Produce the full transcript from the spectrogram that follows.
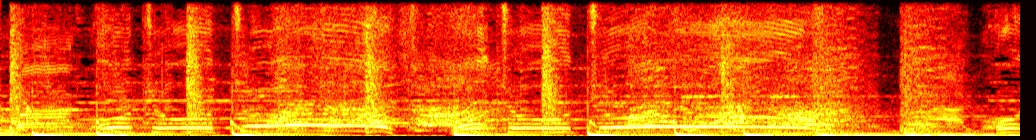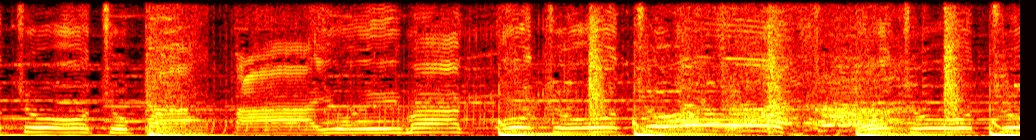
mag ocho ocho Ocho ocho Mag ocho ocho pa Tayo'y mag ocho ocho Ocho ocho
